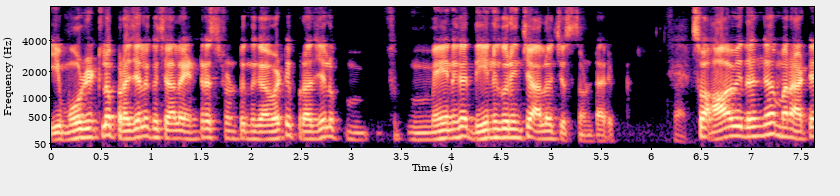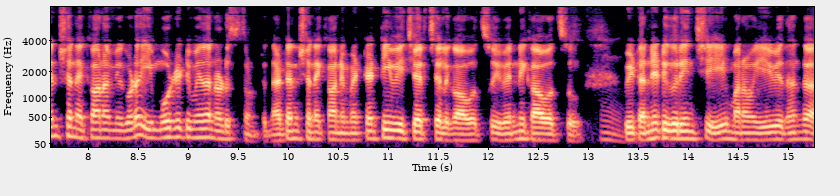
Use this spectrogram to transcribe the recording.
ఈ మూడిట్లో ప్రజలకు చాలా ఇంట్రెస్ట్ ఉంటుంది కాబట్టి ప్రజలు మెయిన్గా దీని గురించి ఆలోచిస్తుంటారు సో ఆ విధంగా మన అటెన్షన్ ఎకానమీ కూడా ఈ మూడిటి మీద నడుస్తుంటుంది. అటెన్షన్ ఎకానమీ అంటే టీవీ చర్చలు కావచ్చు ఇవన్నీ కావచ్చు. వీటన్నిటి గురించి మనం ఈ విధంగా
